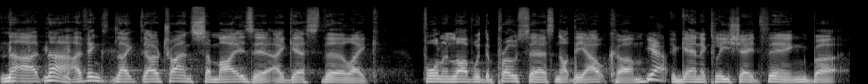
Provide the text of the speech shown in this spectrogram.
Nah, nah. I think like I'll try and surmise it. I guess the like fall in love with the process, not the outcome. Yeah. Again, a cliched thing, but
